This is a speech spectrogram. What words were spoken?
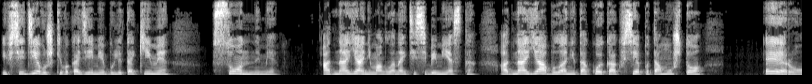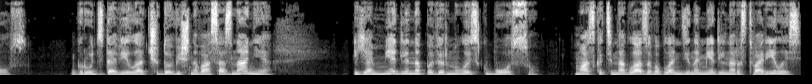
И все девушки в академии были такими сонными. Одна я не могла найти себе места. Одна я была не такой, как все, потому что... Эроуз. Грудь сдавила от чудовищного осознания, и я медленно повернулась к боссу. Маска темноглазого блондина медленно растворилась,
